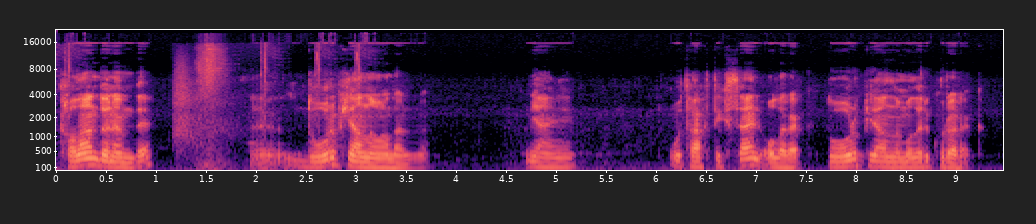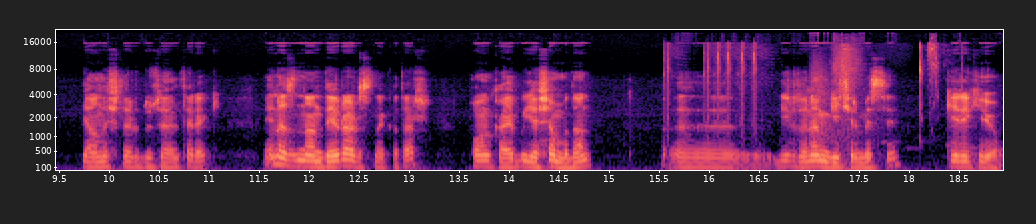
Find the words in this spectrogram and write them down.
kalan dönemde e, doğru planlamalarla yani o taktiksel olarak doğru planlamaları kurarak yanlışları düzelterek en azından devre arasına kadar puan kaybı yaşamadan e, bir dönem geçirmesi gerekiyor.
